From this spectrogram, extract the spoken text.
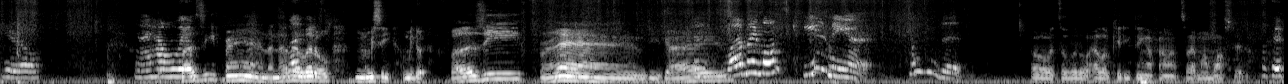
too. And I have a little. Fuzzy friend. Another Fuzzy. little. Let me see. Let me do it. Fuzzy friend. You guys. Why my mom's key in there? What is this? Oh, it's a little Hello Kitty thing I found outside. Mom lost it. Okay.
